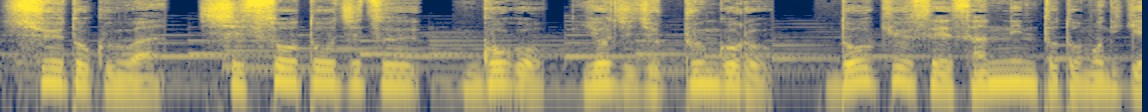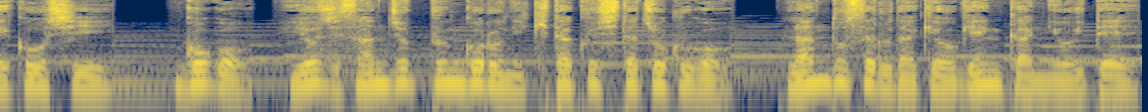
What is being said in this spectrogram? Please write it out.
修斗くんは失踪当日午後4時10分頃、同級生3人と共に。下校し、午後4時30分頃に。帰宅した直後、ランドセルだけを玄関に。置いて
